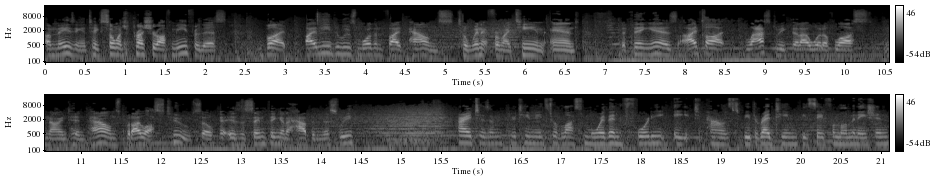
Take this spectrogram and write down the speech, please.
amazing. It takes so much pressure off me for this, but I need to lose more than five pounds to win it for my team. And the thing is, I thought last week that I would have lost nine, 10 pounds, but I lost two. So is the same thing going to happen this week? All right, Chism, your team needs to have lost more than 48 pounds to beat the red team, be safe from elimination,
